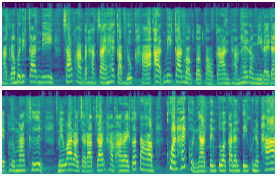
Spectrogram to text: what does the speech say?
หากเราบริการดีสร้างความประทับใจให้กับลูกค้าอาจมีการบอกต่อๆกันทำให้เรามีรายได้เพิ่มมากขึ้น ไม่ว่าเราจะรับจ้างทำอะไรก็ตาม ควรให้ผลงานเป็นตัวการันตีคุณภาพ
